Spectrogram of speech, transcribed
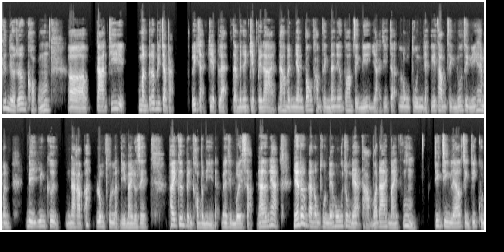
ขึ้นในเรื่องของอ่อการที่มันเริ่มที่จะแบบ เอ้ยอยากเก็บแหละ แต่มันยังเก็บไม่ได้นะมันยังต้องทำสิ่งนั้นยังต้องทำสิ่งนี้ อยากที่จะลงทุนอยากที่ทำสิ่งนู้นสิ่งนี้ให้มันดียิ่งขึ้นนะครับอะลงทุนหลักดีไหมดูซิไพ่ขึ้นเป็นคอมพานีเนี่ยหมายถึงบริษัทนะแล้วเนี่ยในเรื่องการลงทุนในหุ้นช่วงเนี้ยถามว่าได้ไหมอืมจริง ๆ แล้วสิ่งที่คุณ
